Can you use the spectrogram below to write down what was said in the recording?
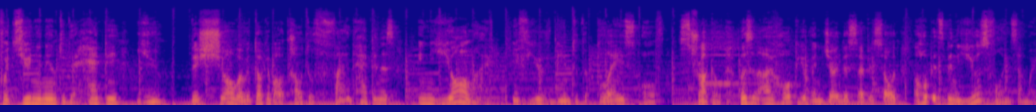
for tuning in to the Happy You, the show where we talk about how to find happiness in your life if you've been to the place of struggle. Listen, I hope you've enjoyed this episode. I hope it's been useful in some way.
